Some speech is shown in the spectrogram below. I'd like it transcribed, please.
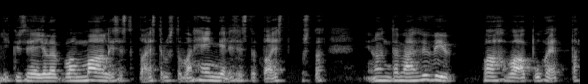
Eli kyse ei ole vain maallisesta taistelusta, vaan hengellisestä taistelusta. Niin on tämä hyvin vahvaa puhetta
